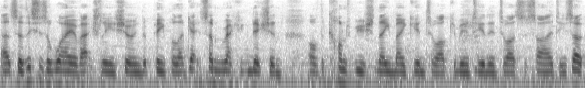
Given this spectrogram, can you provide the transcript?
Uh, so this is a way of actually ensuring that people get some recognition of the contribution they make into our community and into our society. So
